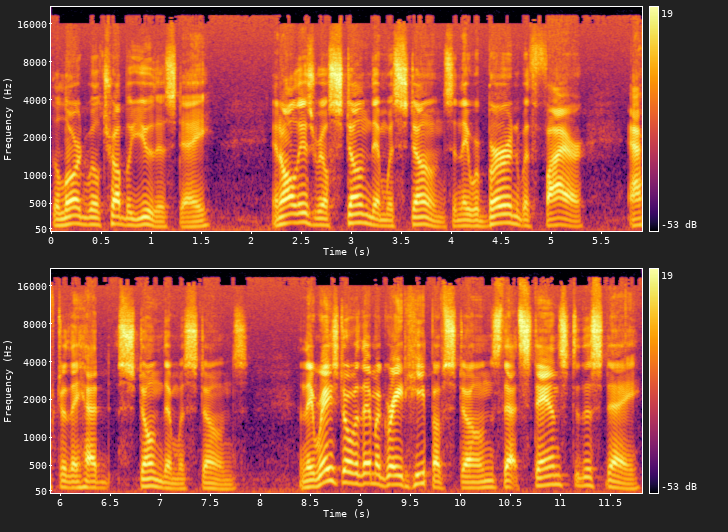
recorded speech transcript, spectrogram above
The Lord will trouble you this day. And all Israel stoned them with stones, and they were burned with fire after they had stoned them with stones. And they raised over them a great heap of stones that stands to this day.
